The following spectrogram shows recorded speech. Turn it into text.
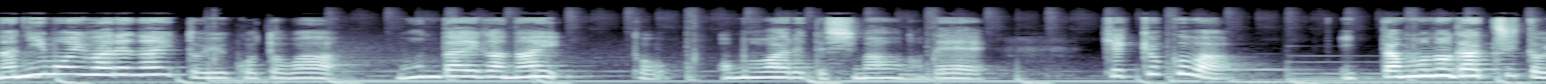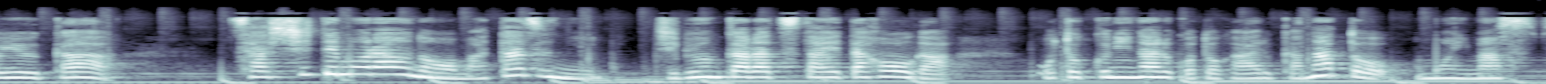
何も言われないということは問題がないと思われてしまうので、結局は言ったもの勝ちというか、察してもらうのを待たずに自分から伝えた方がお得になることがあるかなと思います。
